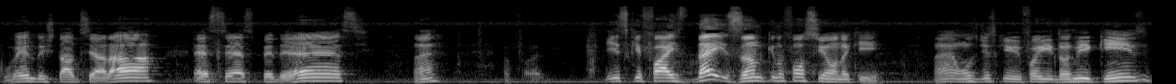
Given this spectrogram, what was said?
Governo do Estado do Ceará, SSPDS, né? Diz que faz 10 anos que não funciona aqui. Né? Uns dizem que foi em 2015.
